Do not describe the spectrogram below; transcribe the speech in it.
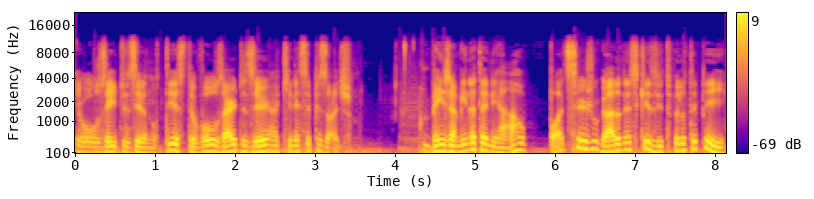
eu ousei dizer no texto, eu vou usar dizer aqui nesse episódio. Benjamin Netanyahu pode ser julgado nesse quesito pelo TPI.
